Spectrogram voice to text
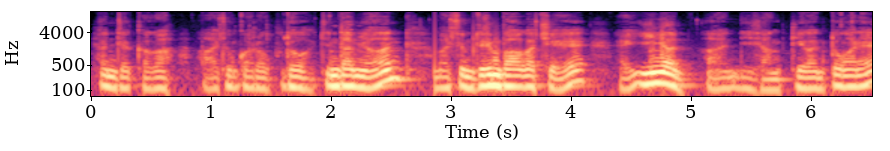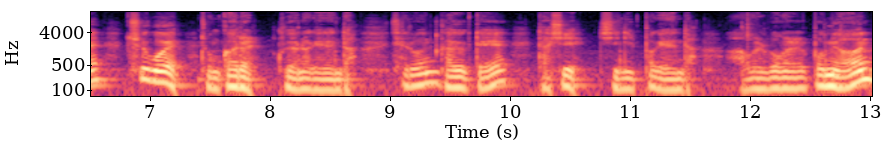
현재가가 아, 종가로 굳어진다면 말씀드린 바와 같이 2년 이상 기간 동안에 최고의 종가를 구현하게 된다. 새로운 가격대에 다시 진입하게 된다. 아, 월봉을 보면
